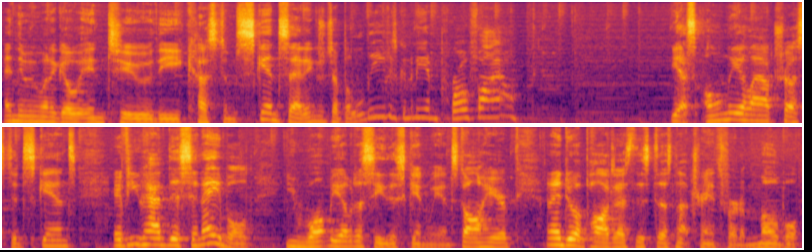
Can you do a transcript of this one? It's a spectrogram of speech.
and then we want to go into the custom skin settings which I believe is going to be in profile Yes, only allow trusted skins. If you have this enabled, you won't be able to see the skin we install here. And I do apologize, this does not transfer to mobile.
